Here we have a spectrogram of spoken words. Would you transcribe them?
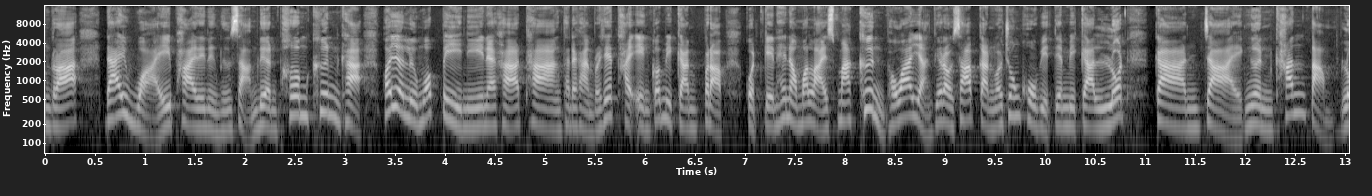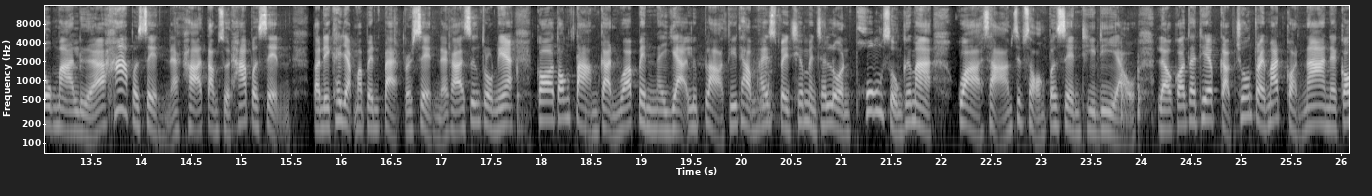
ำระได้ไหวภายใน 1-3 เดือนเพิ่มขึ้นค่ะ เพราะอย่าลืมว่าปีนี้นะคะทางธนาคารประเทศไทยเองก็มีการปรับกฎเกณฑ์ให้ normalize มากขึ้น เพราะว่าอย่างที่เราทราบกันว่าช่วงโควิดเนี่ยมีการลดการจ่ายเงินขั้นต่ำลงมาเหลือ 5%นะคะต่ำสุด 5%ตอนนี้ขยับมาเป็น 8%นะคะซึ่งตรงนี้ก็ต้องตามกันว่าเป็นนัยยะหรือเปล่าที่ทำให้ Special Mention Loan พุ่งสูงขึ้นมากว่า 32%ทีเดียว แล้วก็ถ้าเทียบกับช่วงไตรมาสก่อนหน้าเนี่ยก็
